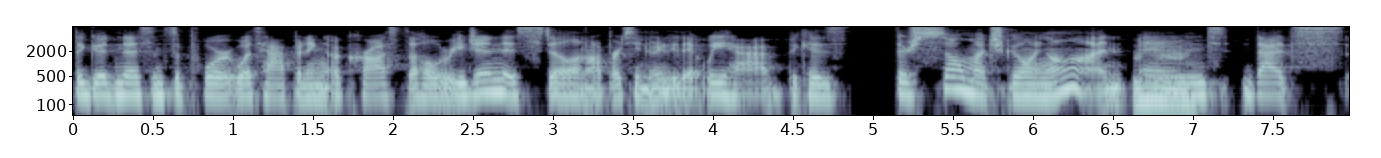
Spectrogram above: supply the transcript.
the goodness and support what's happening across the whole region is still an opportunity that we have because there's so much going on. Mm-hmm. And that's,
